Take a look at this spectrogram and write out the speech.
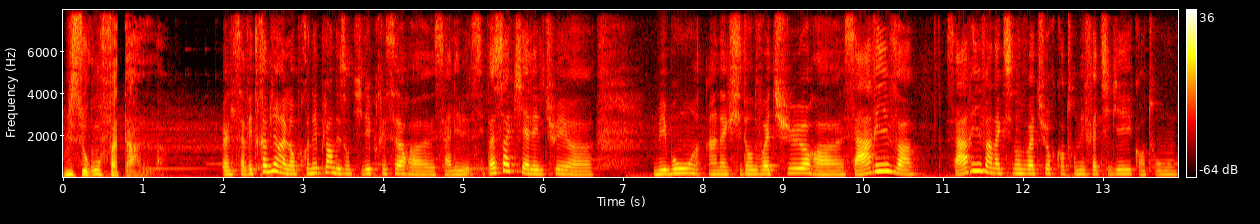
lui seront fatals. Elle savait très bien, elle en prenait plein des antidépresseurs. Euh, ça allait, c'est pas ça qui allait le tuer. Euh. Mais bon, un accident de voiture, euh, ça arrive. Ça arrive un accident de voiture quand on est fatigué, quand on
